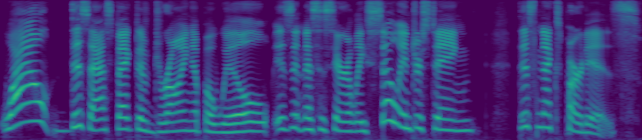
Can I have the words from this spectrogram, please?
While this aspect of drawing up a will isn't necessarily so interesting, this next part is.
